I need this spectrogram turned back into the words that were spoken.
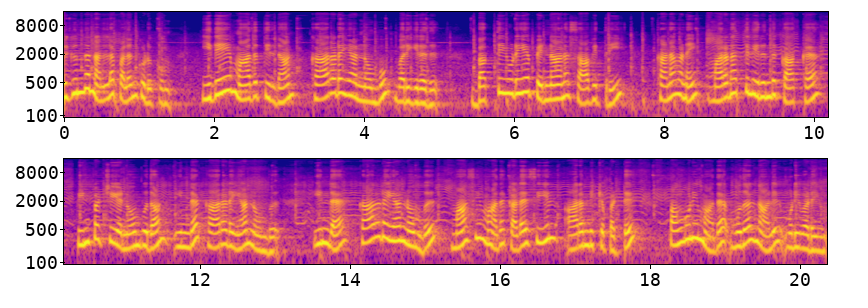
மிகுந்த நல்ல பலன் கொடுக்கும். இதே மாதத்தில்தான் காரடையான் நோம்பும் வருகிறது. பக்தியுடைய பெண்ணான சாவித்ரி கணவனை மரணத்திலிருந்து காக்க பின்பற்றிய நோன்புதான் இந்த காரடையான் நோன்பு இந்த காரடையான் நோன்பு மாசி மாத கடைசியில் ஆரம்பிக்கப்பட்டு பங்குனி மாத முதல் நாளில் முடிவடையும்.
